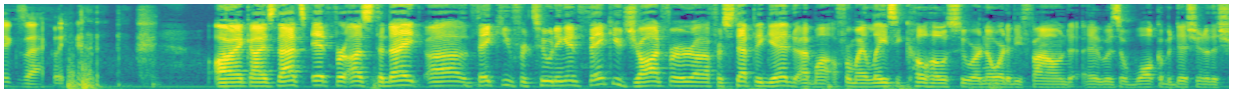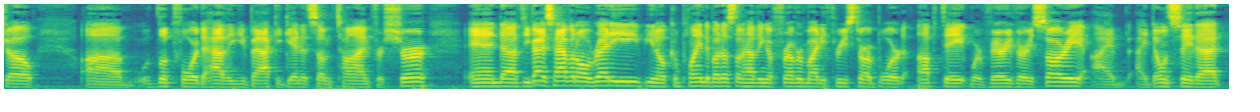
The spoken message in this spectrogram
exactly. All right, guys, that's it for us tonight. Uh, thank you for tuning in. Thank you, Jon, for uh, for stepping in uh, my- for my lazy co-hosts who are nowhere to be found. It was a welcome addition to the show. Uh, look forward to having you back again at some time for sure. And uh, if you guys haven't already, you know, complained about us not having a Forever Mighty three star board update, we're very very sorry. I I don't say that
